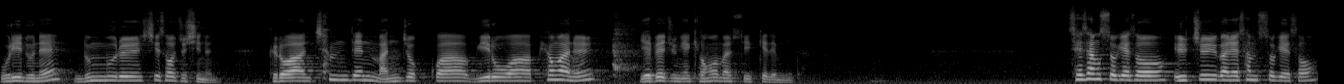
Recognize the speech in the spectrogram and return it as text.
우리 눈에 눈물을 씻어 주시는 그러한 참된 만족과 위로와 평안을 예배 중에 경험할 수 있게 됩니다. 세상 속에서 일주일간의 삶 속에서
